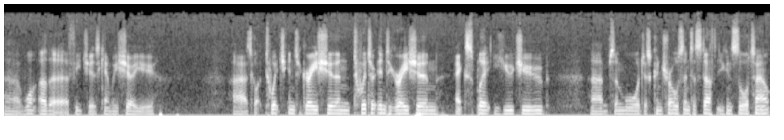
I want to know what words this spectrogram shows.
Uh, what other features can we show you? Uh, it's got Twitch integration, Twitter integration, XSplit, YouTube, um, some more just control center stuff that you can sort out.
